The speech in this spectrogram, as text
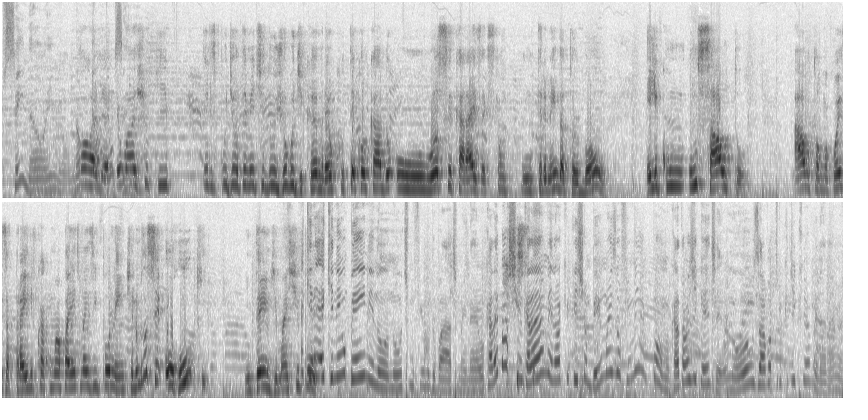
sei não, hein, meu. Não, Olha, não, não sei. eu acho que eles podiam ter metido um jogo de câmera, eu ter colocado o Oscar Isaacs, que é um, um tremendo ator bom, ele com um salto alto, alguma coisa, pra ele ficar com uma aparência mais imponente. Ele não precisa ser o Hulk, entende? Mas É tipo. que, é que nem o Bane no, no último filme do Batman, né? O cara é baixinho, o cara era menor que o Christian Bale, mas o filme, pô, o cara tava gigante. Eu não usava truque de câmera, né, meu?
